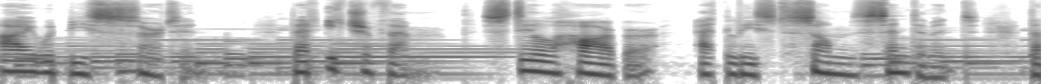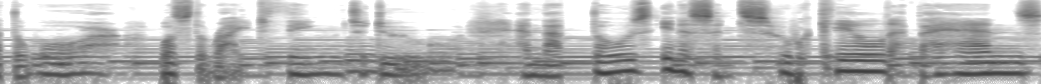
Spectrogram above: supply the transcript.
I would be certain that each of them still harbor at least some sentiment that the war was the right thing to do, and that those innocents who were killed at the hands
